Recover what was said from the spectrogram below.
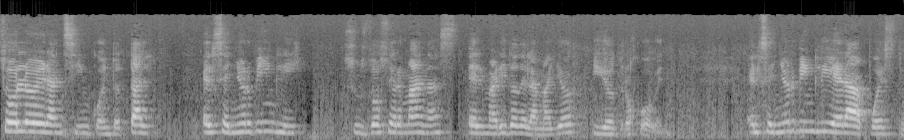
solo eran cinco en total. El señor Bingley, sus dos hermanas, el marido de la mayor y otro joven. El señor Bingley era apuesto,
